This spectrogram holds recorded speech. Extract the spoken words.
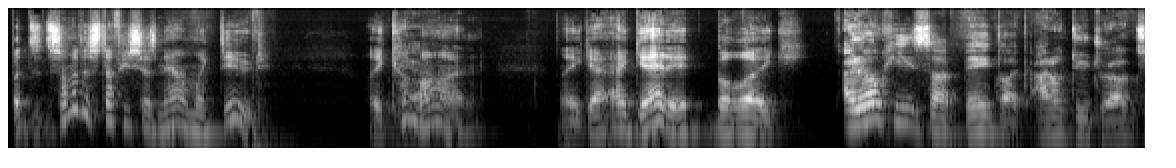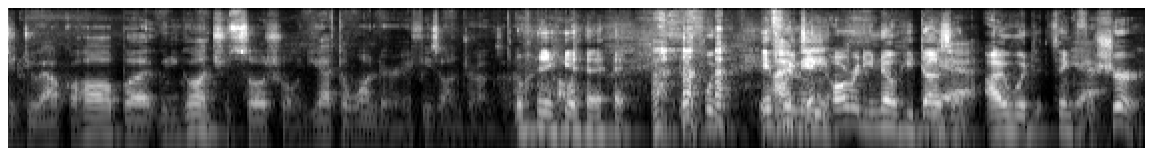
but some of the stuff he says now i'm like dude like come Yeah. on like I, I get it but like I know he's uh, big. Like I don't do drugs or do alcohol, but when you go on Truth Social, you have to wonder if he's on drugs. If we if we mean, didn't already know he doesn't yeah. i would think Yeah. for sure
